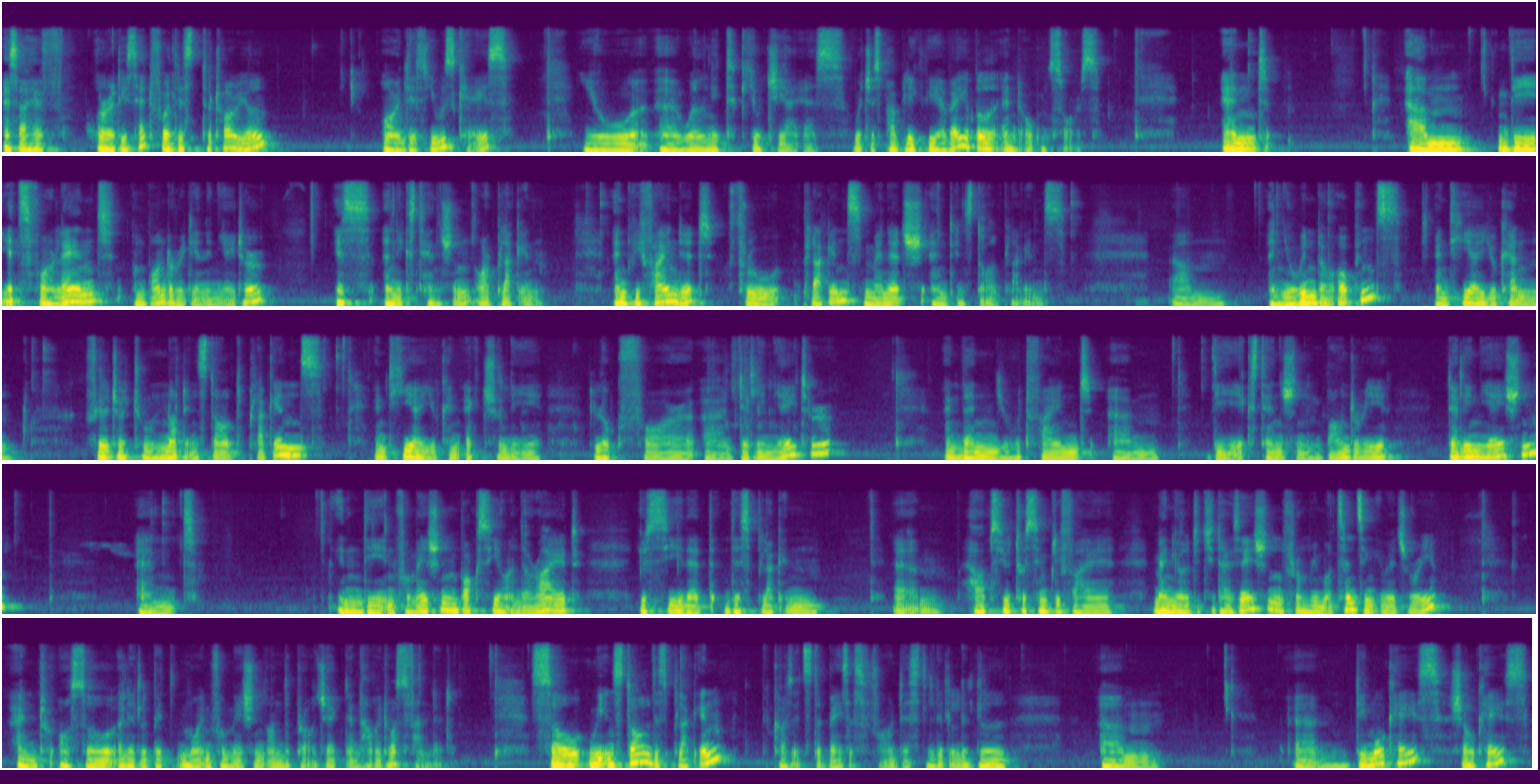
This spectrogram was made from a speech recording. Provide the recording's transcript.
As I have already said for this tutorial or this use case, you uh, will need QGIS, which is publicly available and open source. And um, the its4land boundary delineator is an extension or plugin. And we find it through plugins, manage and install plugins. Um, a new window opens and here you can filter to not installed plugins and here you can actually look for a delineator and then you would find um, the extension boundary delineation and in the information box here on the right you see that this plugin um, helps you to simplify manual digitization from remote sensing imagery and also a little bit more information on the project and how it was funded. So we install this plugin because it's the basis for this little, little um, um, demo case, showcase.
